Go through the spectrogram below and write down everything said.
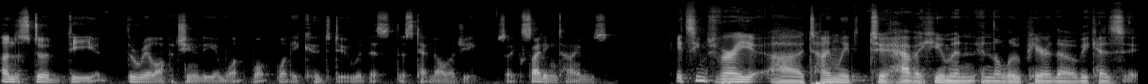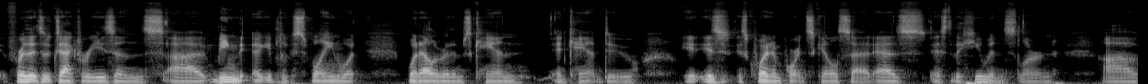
understood the the real opportunity and what, what, what they could do with this this technology. So exciting times. It seems very uh, timely to have a human in the loop here, though, because for those exact reasons, uh, being able to explain what what algorithms can and can't do is is quite an important skill set as as the humans learn uh,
